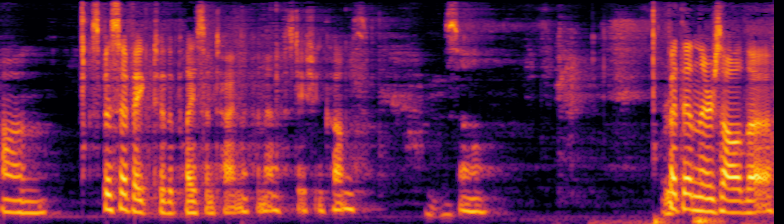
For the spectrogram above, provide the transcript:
um, specific to the place and time that the manifestation comes. So, but then there's all the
